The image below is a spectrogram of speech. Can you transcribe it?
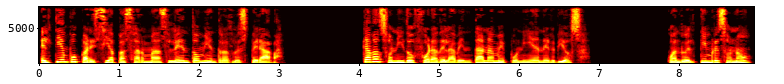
El tiempo parecía pasar más lento mientras lo esperaba. Cada sonido fuera de la ventana me ponía nerviosa. Cuando el timbre sonó,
